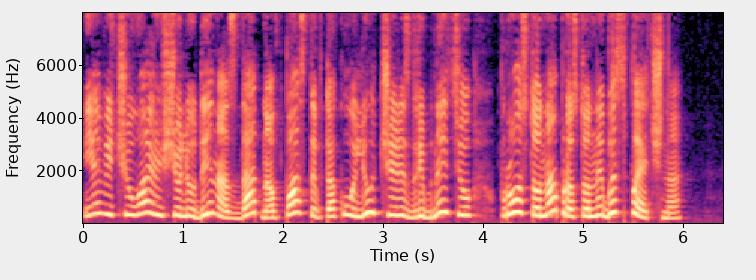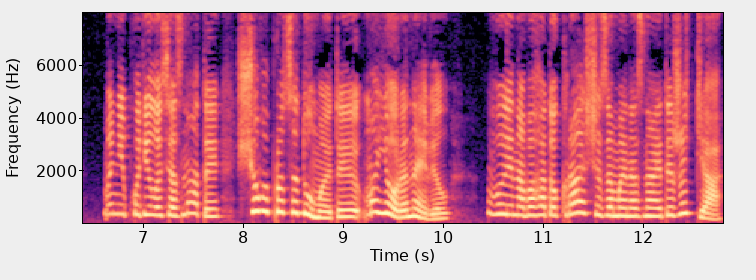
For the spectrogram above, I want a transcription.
я відчуваю, що людина здатна впасти в таку лють через дрібницю просто-напросто небезпечна. Мені б хотілося знати, що ви про це думаєте, майоре Невіл. Ви набагато краще за мене знаєте життя.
